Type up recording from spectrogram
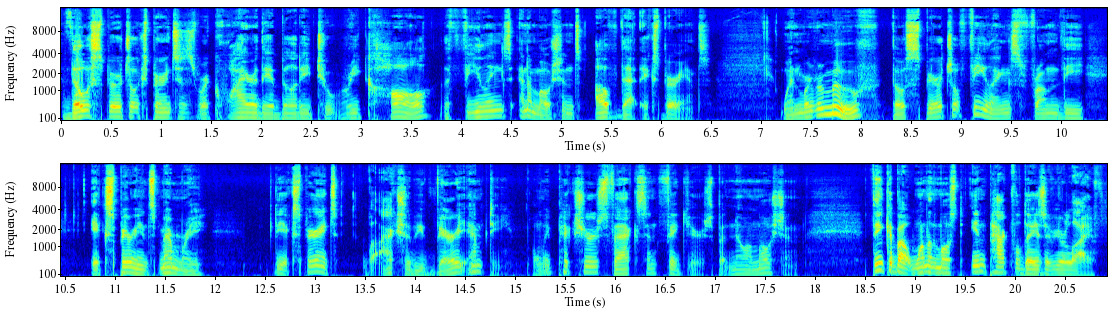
Those spiritual experiences require the ability to recall the feelings and emotions of that experience. When we remove those spiritual feelings from the experience memory, the experience will actually be very empty. Only pictures, facts, and figures, but no emotion. Think about one of the most impactful days of your life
